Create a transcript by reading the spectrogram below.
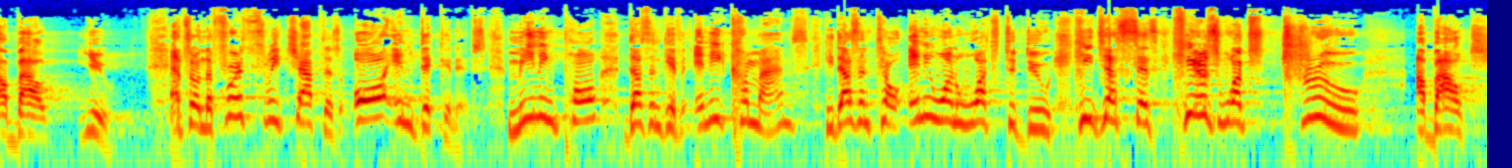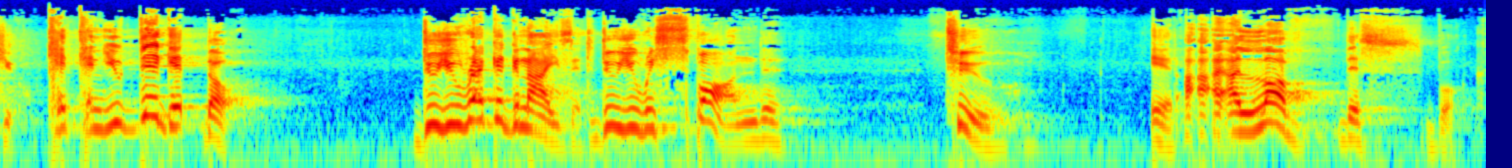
about you. And so in the first three chapters, all indicatives, meaning Paul doesn't give any commands, he doesn't tell anyone what to do, he just says, here's what's true about you. Can, can you dig it though? Do you recognize it? Do you respond to it? I, I, I love this book.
